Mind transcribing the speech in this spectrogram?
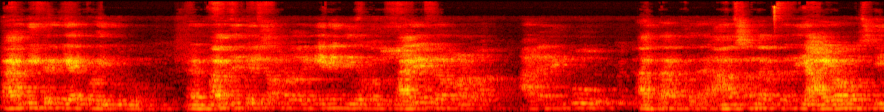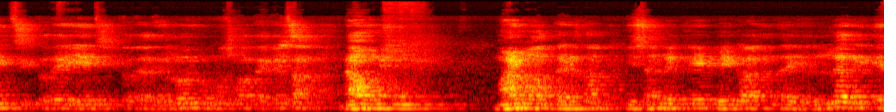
ಕಾರ್ಮಿಕರಿಗೆ ಅಥವಾ ಇದು ಮರದ ಕೆಲಸ ಮಾಡೋರಿಗೆ ಏನೇನಿದೆ ಒಂದು ಕಾರ್ಯಕ್ರಮ ಮಾಡುವ. ಆಗ ನಿಮಗೂ ಅರ್ಥ ಆಗ್ತದೆ. ಆ ಸಂದರ್ಭದಲ್ಲಿ ಯಾವ್ಯಾವ ಸ್ಕೀಮ್ ಸಿಗ್ತದೆ, ಏನು ಸಿಗ್ತದೆ ಅದೆಲ್ಲವನ್ನೂ ಮುಗಿಸುವಂಥ ಕೆಲಸ ನಾವು ನೀವು ಮಾಡುವ ಅಂತ ಹೇಳ್ತಾ, ಈ ಸಂಘಕ್ಕೆ ಬೇಕಾದಂತ ಎಲ್ಲ ರೀತಿಯ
